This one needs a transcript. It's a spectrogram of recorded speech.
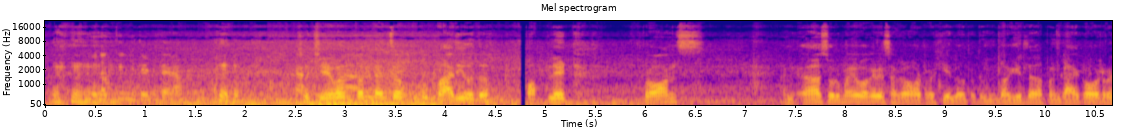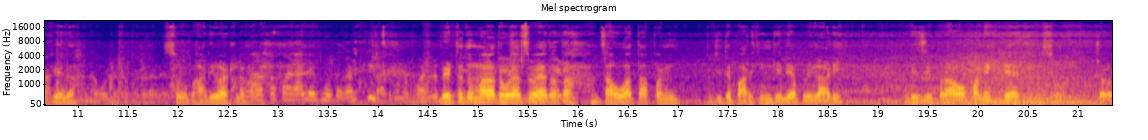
नक्की विजिट करा. सो जेवण पण त्यांचं खूप भारी होतं. पॉपलेट प्रॉन्स आणि सुरमई वगैरे सगळं ऑर्डर केलं होतं. तुम्ही बघितलं आपण काय काय ऑर्डर केलं. सो भारी वाटलं मला. भेटतो तुम्हाला थोड्याच वेळात. आता जाऊ आता आपण जिथे पार्किंग केली आपली गाडी. डिझी ब्राव पण एकटे आहेत. सो चलो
